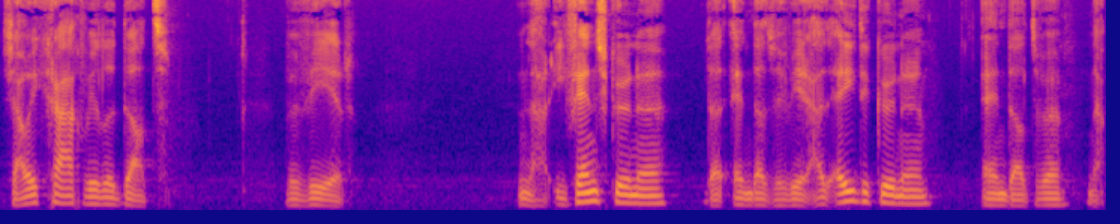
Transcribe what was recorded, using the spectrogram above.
zou ik graag willen dat we weer naar events kunnen dat, en dat we weer uit eten kunnen en dat we, nou,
